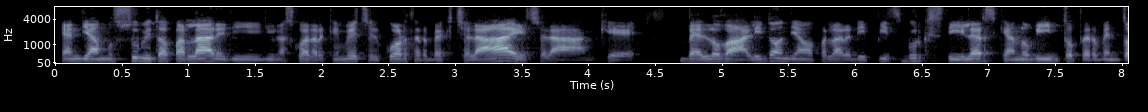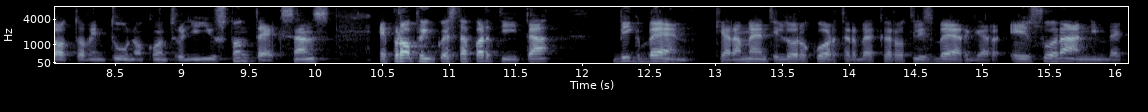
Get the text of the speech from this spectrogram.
e andiamo subito a parlare di, di, una squadra che invece il quarterback ce l'ha e ce l'ha anche bello valido. Andiamo a parlare dei Pittsburgh Steelers che hanno vinto per 28-21 contro gli Houston Texans e proprio in questa partita Big Ben, chiaramente il loro quarterback Rotlisberger e il suo running back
